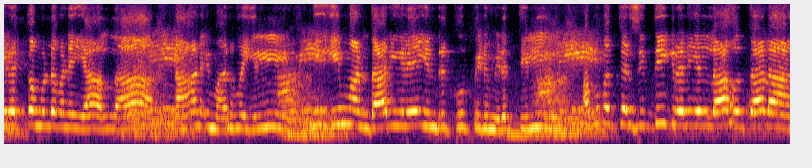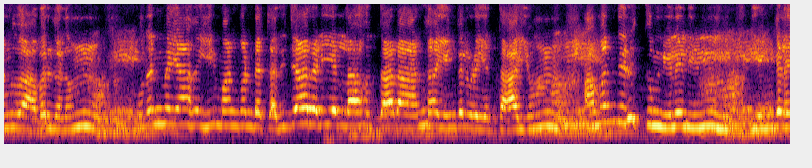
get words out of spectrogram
இரக்கம் உள்ளவனையா அல்லாஹ் நாளை மறுமையில் நீ ஈமான் தாரிகளே என்று கூப்பிடும் இடத்தில் அபுபக்கர் சித்திக் ரலியல்லாஹு தஆலா அவர்களும் முதன்மையாக ஈமான் கொண்ட கதிஜார் ரலியல்லாஹு தஆலா அன்ஹா எங்களுடைய தாயும் அமர்ந்திருக்கும் நிழலில் எங்களை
